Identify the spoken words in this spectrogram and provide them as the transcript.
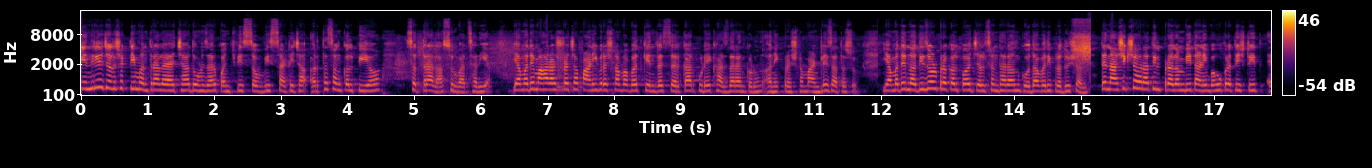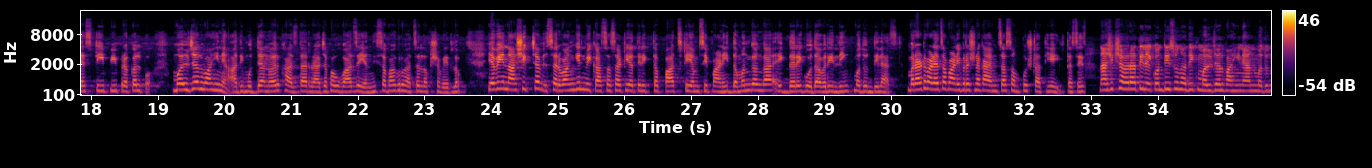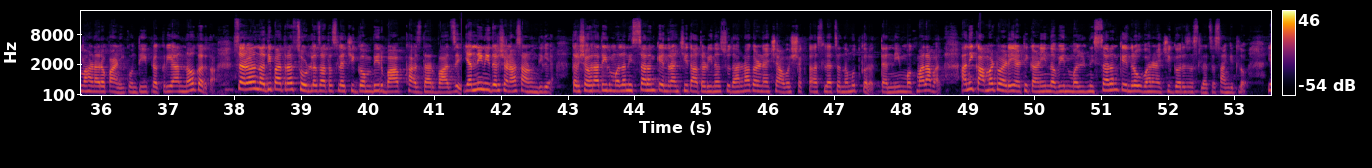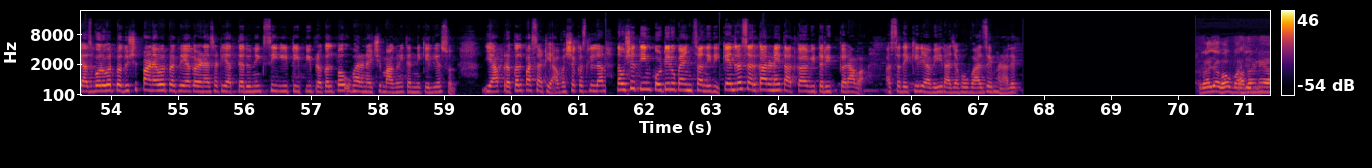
केंद्रीय जलशक्ती मंत्रालयाच्या दोन हजार पंचवीस सव्वीस साठीच्या अर्थसंकल्पीय सत्राला सुरुवात झाली आहे. यामध्ये महाराष्ट्राच्या पाणी प्रश्नाबाबत केंद्र सरकार पुढे खासदारांकडून अनेक प्रश्न मांडले जात असून यामध्ये नदीजोड प्रकल्प जलसंधारण गोदावरी प्रदूषण ते नाशिक शहरातील प्रलंबित आणि बहुप्रतिष्ठित एस टी पी प्रकल्प मलजल वाहिन्या आदी मुद्द्यांवर खासदार राजाभाऊ वाजे यांनी सभागृहाचं लक्ष वेधलं. यावेळी नाशिकच्या सर्वांगीण विकासासाठी अतिरिक्त पाच टीएमसी पाणी दमनगंगा एकदरे गोदावरी लिंकमधून दिल्यास मराठवाड्याचा पाणी प्रश्न कायमचा संपुष्टात येईल तसेच नाशिक शहरातील एकोणतीसहून अधिक मलजल वाहिन्यांमधून वाहणारं पाणी कोणतीही प्रक्रिया न करता सरळ नदीपात्रात सोडलं जात असल्याची गंभीर बाब खासदार वाजे यांनी निदर्शनास आणून दिली आहे. तर शहरातील मलनिस्सारण केंद्रांची तातडीनं सुधारणा करण्याची आवश्यकता असल्याचं नमूद करत त्यांनी मखमालाबाद आणि कामटवाडे या ठिकाणी नवीन मलनिस्सारण केंद्र उभारण्याची गरज असल्याचं सांगितलं. याचबरोबर प्रदूषित पाण्यावर प्रक्रिया करण्यासाठी अत्याधुनिक सीईटीपी प्रकल्प उभारण्याची मागणी त्यांनी केली असून या प्रकल्पासाठी आवश्यक असलेला नऊशे तीन कोटी रुपयांचा निधी केंद्र सरकारने तात्काळ वितरित करावा असं देखील यावेळी राजाभाऊ वाजे म्हणाले. राजा भाऊ बाजे. आदरणीय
